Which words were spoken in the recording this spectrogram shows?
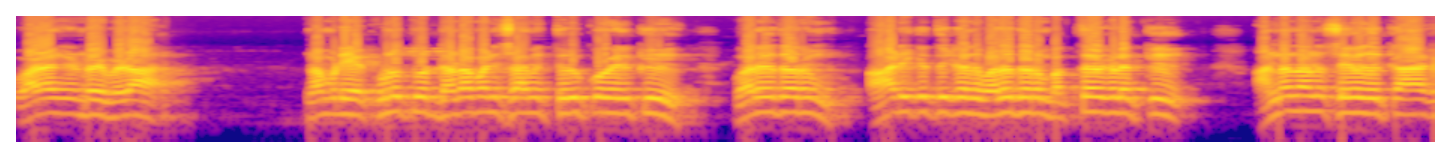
வழங்குகின்ற விழா நம்முடைய குணத்தூர் தண்டபாணிசாமி திருக்கோயிலுக்கு வருதரும் ஆடிக்கத்துக்கு வருதரும் பக்தர்களுக்கு அன்னதானம் செய்வதற்காக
